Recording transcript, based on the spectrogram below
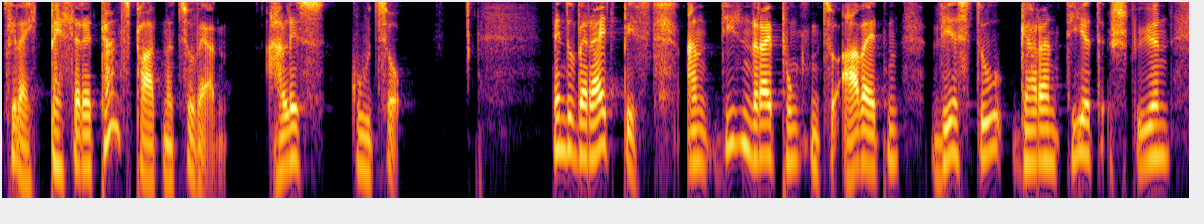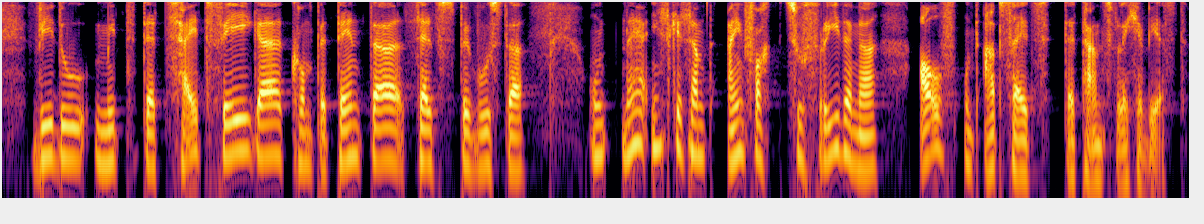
vielleicht besserer Tanzpartner zu werden. Alles gut so. Wenn du bereit bist, an diesen drei Punkten zu arbeiten, wirst du garantiert spüren, wie du mit der Zeit fähiger, kompetenter, selbstbewusster und naja, insgesamt einfach zufriedener auf und abseits der Tanzfläche wirst.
